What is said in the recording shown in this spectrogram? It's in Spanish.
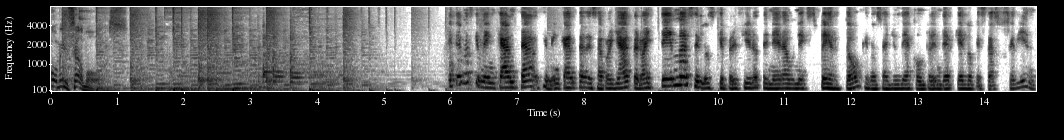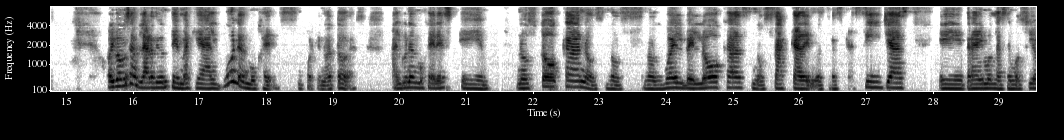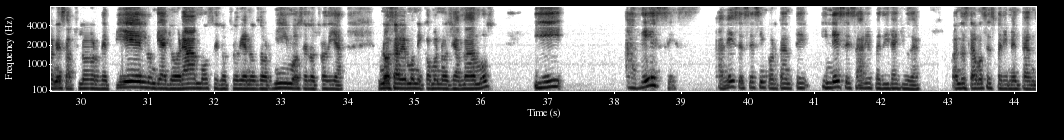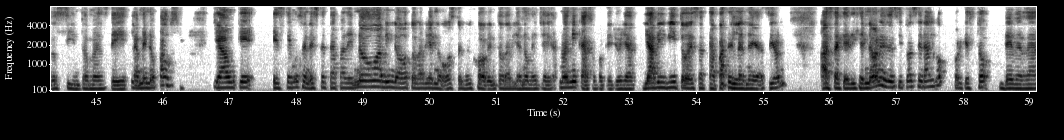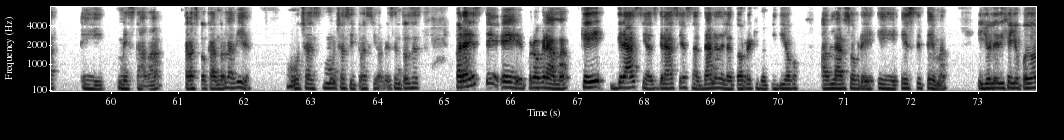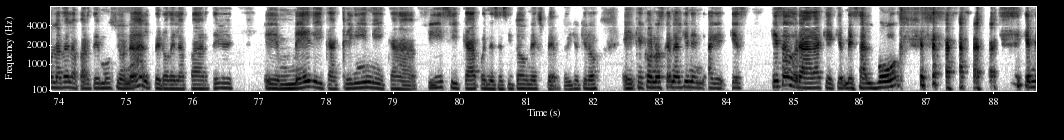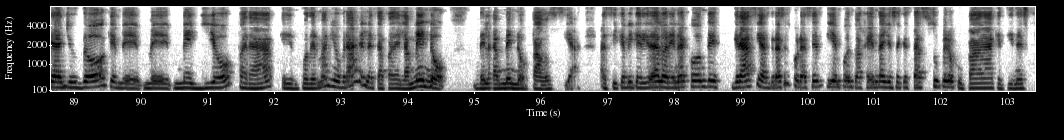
Comenzamos. Hay temas que me encanta, que me encanta desarrollar, pero hay temas en los que prefiero tener a un experto que nos ayude a comprender qué es lo que está sucediendo. Hoy vamos a hablar de un tema que a algunas mujeres, porque no a todas, algunas mujeres eh, nos toca, nos, nos, nos vuelve locas, nos saca de nuestras casillas, eh, traemos las emociones a flor de piel, un día lloramos, el otro día nos dormimos, el otro día no sabemos ni cómo nos llamamos y a veces, a veces es importante y necesario pedir ayuda cuando estamos experimentando síntomas de la menopausia. Y aunque estemos en esta etapa de no, a mí no, todavía no, estoy muy joven, todavía no me llega. No es mi caso, porque yo ya, ya viví toda esa etapa de la negación hasta que dije, no, necesito hacer algo porque esto de verdad eh, me estaba trastocando la vida. Muchas, muchas situaciones. Entonces, para este eh, programa, que gracias, gracias a Dana de la Torre que me pidió hablar sobre eh, este tema, y yo le dije, yo puedo hablar de la parte emocional, pero de la parte médica, clínica, física, pues necesito a un experto. Y yo quiero que conozcan a alguien que es adorada, que, que me salvó, que me ayudó, que me, me, me guió para eh, poder maniobrar en la etapa de la de la menopausia. Así que mi querida Lorena Conde, gracias, gracias por hacer tiempo en tu agenda. Yo sé que estás súper ocupada, que tienes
